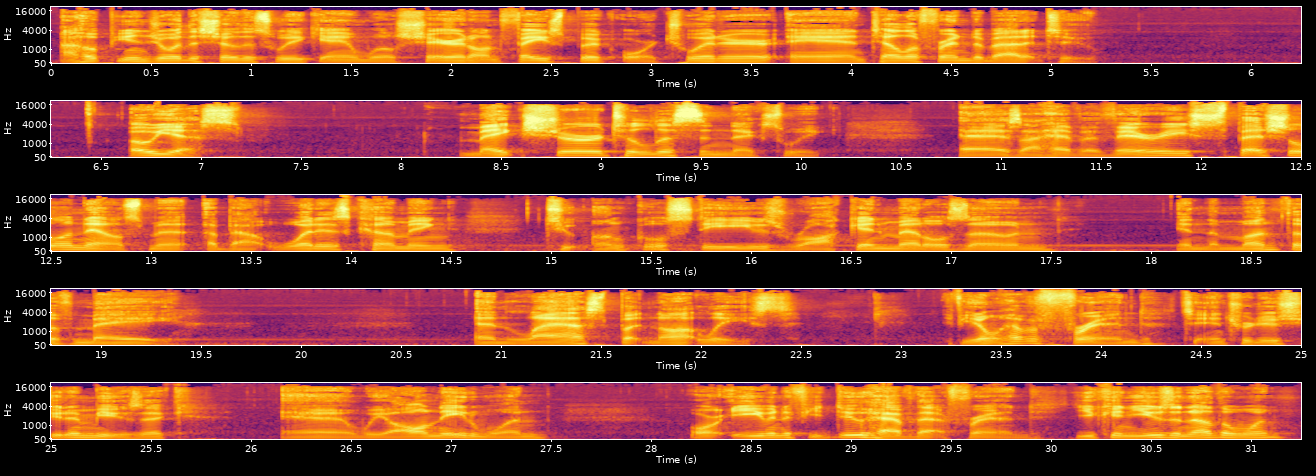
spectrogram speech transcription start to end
I hope you enjoyed the show this week and we'll share it on Facebook or Twitter and tell a friend about it too. Oh, yes. Make sure to listen next week as I have a very special announcement about what is coming to Uncle Steve's Rock and Metal Zone in the month of May. And last but not least, if you don't have a friend to introduce you to music, and we all need one, or even if you do have that friend, you can use another one.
